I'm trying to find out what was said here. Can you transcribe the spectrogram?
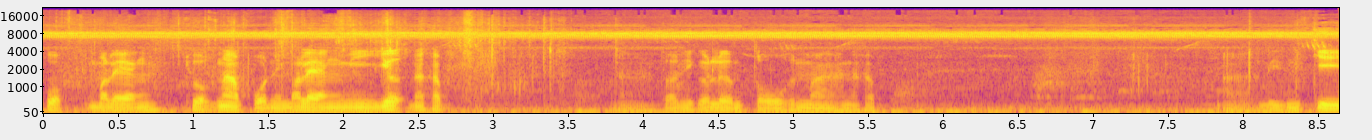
พวกแมลงช่วงหน้าฝนนี่แมลงมีเยอะนะครับ ตอนนี้ก็เริ่มโตขึ้นมานะครับลิ้นจี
